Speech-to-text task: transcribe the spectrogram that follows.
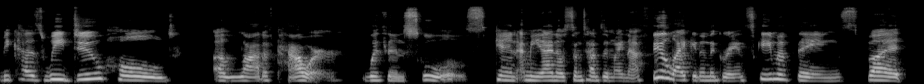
because we do hold a lot of power within schools. Can i mean i know sometimes it might not feel like it in the grand scheme of things but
